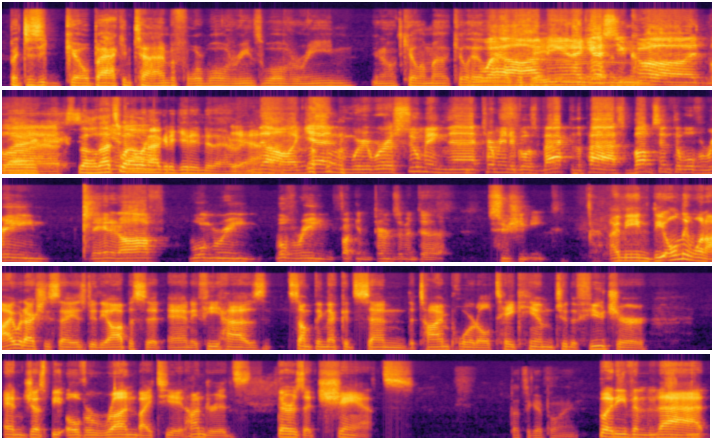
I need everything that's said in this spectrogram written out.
But does he go back in time before Wolverine's Wolverine? You know, kill him, uh, kill Hitler. Well, as a I baby, mean, I guess you could, but Like, so that's you why we're not going to get into that right Yeah. now. No, again, we're, we're assuming that Terminator goes back to the past, bumps into Wolverine, they hit it off. Wolverine, Wolverine fucking turns him into sushi meat. I mean, the only one I would actually say is do the opposite. And if he has something that could send the time portal, take him to the future, and just be overrun by T 800s, there's a chance. That's a good point. But even Mhm, that,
